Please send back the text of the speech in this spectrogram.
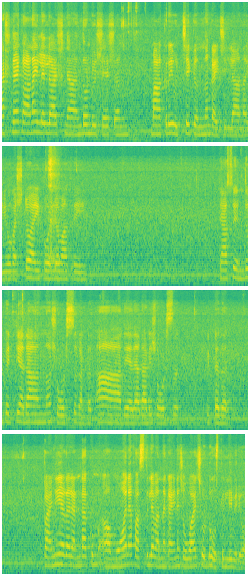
ആഷ്നയെ കാണാനില്ലല്ലോ ആഷ്ന. എന്തുകൊണ്ട് വിശേഷം? മാക്രി ഉച്ചയ്ക്കൊന്നും കഴിച്ചില്ല. അയ്യോ കഷ്ടമായിപ്പോയല്ലോ മാക്രി. രാസു എന്തു പറ്റി അതാണെന്നോ ഷോർട്സ് കണ്ടത്. ആ അതെ അതെ അതാണ് ഷോർട്സ് ഇട്ടത്. പനിയുടെ രണ്ടാക്കും മോനെ ഫസ്റ്റിലെ വന്ന കഴിഞ്ഞ ചൊവ്വാഴ്ച തൊട്ട് ഹോസ്പിറ്റലിൽ വരിക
